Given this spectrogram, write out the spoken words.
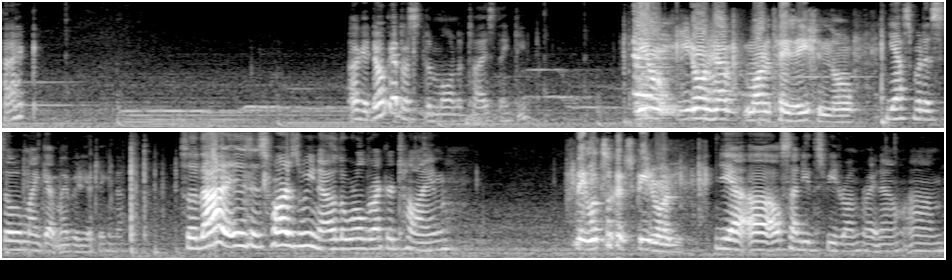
Heck? Okay, don't get us demonetized, thank you. You don't. You don't have monetization though. Yes, but it still might get my video taken down. So that is, as far as we know, the world record time. Wait, let's look at speedrun. Yeah, uh, I'll send you the speed run right now. Um,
